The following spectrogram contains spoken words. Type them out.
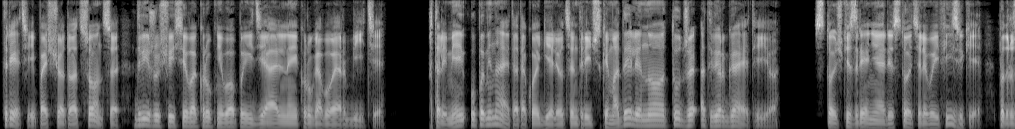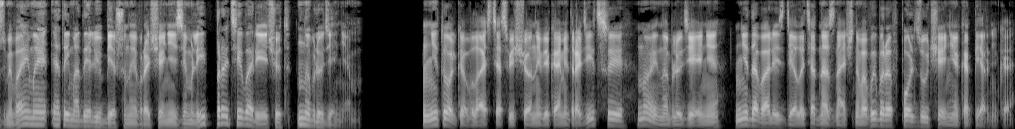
третьей по счету от Солнца, движущейся вокруг него по идеальной круговой орбите. Птолемей упоминает о такой гелиоцентрической модели, но тут же отвергает ее. С точки зрения аристотелевой физики, подразумеваемое этой моделью бешеное вращение Земли противоречит наблюдениям. Не только власть, освященной веками традиции, но и наблюдения не давали сделать однозначного выбора в пользу учения Коперника.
